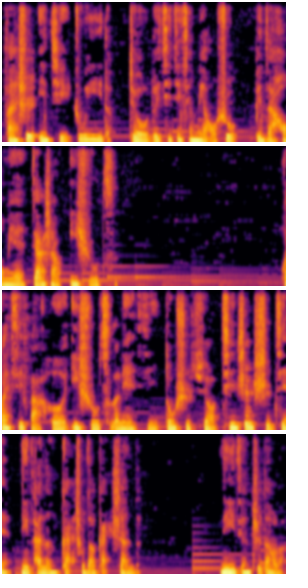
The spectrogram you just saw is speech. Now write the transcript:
凡是引起注意的、就对其进行描述，并在后面加上“亦是如此”。关系法和“亦是如此”的练习，都是需要亲身实践，你才能感受到改善的。你已经知道了，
